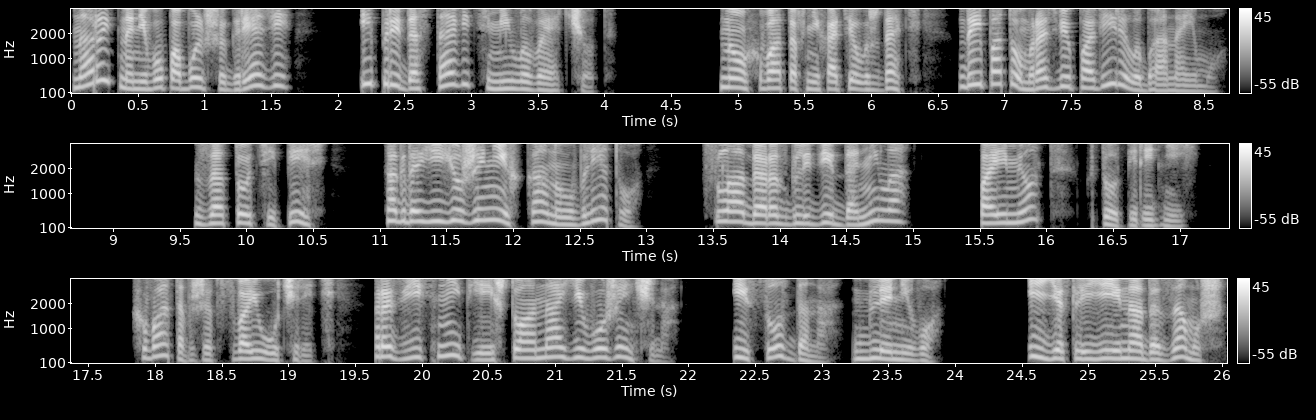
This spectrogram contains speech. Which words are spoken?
Нарыть на него побольше грязи и предоставить Миловый отчет. Но Хватов не хотел ждать, да и потом, разве поверила бы она ему? Зато теперь Когда ее жених канул в лету, Слада разглядит Данила, поймет, кто перед ней. Хватов же, в свою очередь, разъяснит ей, что она его женщина и создана для него. И если ей надо замуж,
